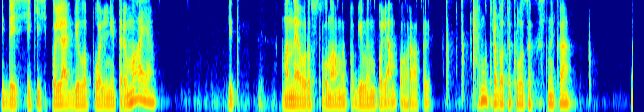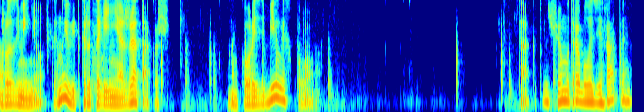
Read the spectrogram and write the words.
і десь якісь поля білопольні тримає. Від маневру з слонами по білим полям пограти. Тому треба такого захисника розмінювати. Ну і відкрита лінія G також на користь білих. По... Так, тут що йому треба було зіграти?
